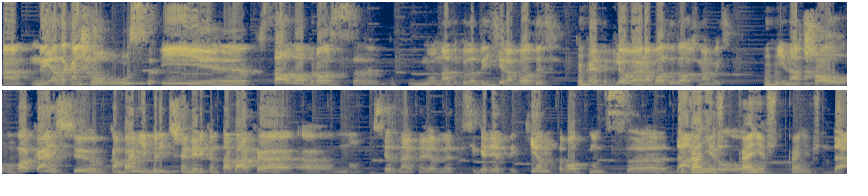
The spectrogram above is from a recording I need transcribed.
А, ну, я заканчивал вуз, и встал вопрос, э, ну, надо куда-то идти работать. Какая-то клевая работа должна быть и нашел вакансию в компании British American Tobacco. Э, ну, все знают, наверное, это сигареты Кент, Ротманс, э, Ну, конечно, конечно, конечно. Да.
